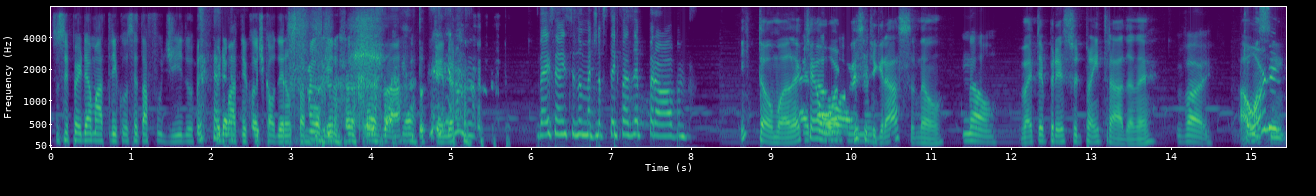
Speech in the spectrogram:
Se você perder a matrícula, você tá fudido. Perder a matrícula de caldeirão, você tá fudido. Exato. Entendeu? Vai ser um ensino médio, você tem que fazer prova. Então, mano, é, É que da a War vai ser né? de graça? Não. Não, Vai ter preço pra entrada, né? vai. A Como Warner, assim?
